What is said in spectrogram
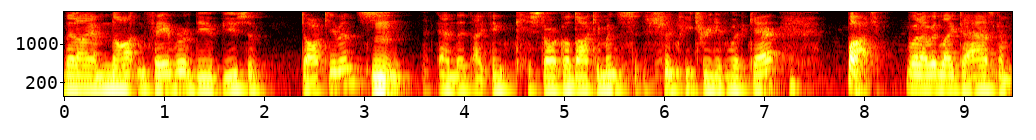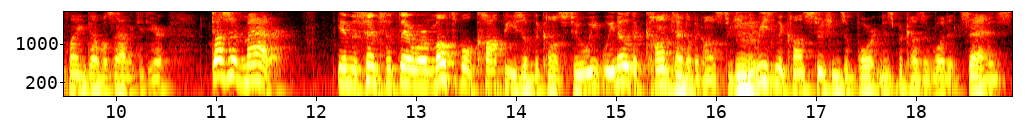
that I am not in favor of the abuse of documents, Hmm. and that I think historical documents should be treated with care. But what I would like to ask, I'm playing devil's advocate here, does it matter? In the sense that there were multiple copies of the Constitution. We, we know the content of the Constitution. The reason the Constitution is important is because of what it says,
